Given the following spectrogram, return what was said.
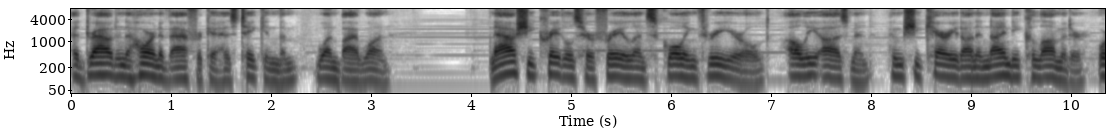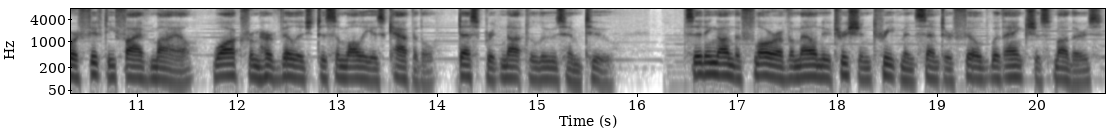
A drought in the Horn of Africa has taken them, one by one. Now she cradles her frail and squalling three-year-old, Ali Osman, whom she carried on a 90-kilometer or 55-mile walk from her village to Somalia's capital, desperate not to lose him too. Sitting on the floor of a malnutrition treatment center filled with anxious mothers,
